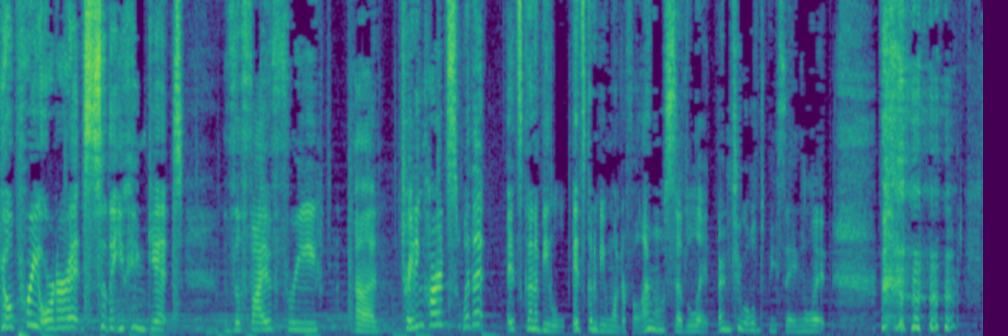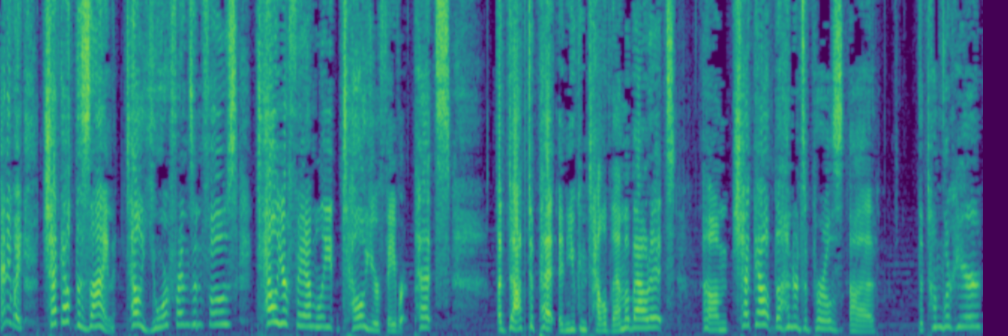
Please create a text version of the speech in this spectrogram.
Go pre-order it so that you can get the five free uh, trading cards with it. It's gonna be it's gonna be wonderful. I almost said lit. I'm too old to be saying lit. anyway, check out the Zine. Tell your friends and foes, tell your family, tell your favorite pets. Adopt a pet and you can tell them about it. Um, check out the Hundreds of Pearls, uh, the Tumblr here,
